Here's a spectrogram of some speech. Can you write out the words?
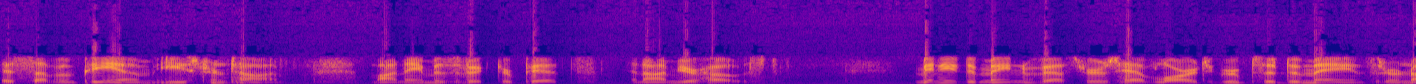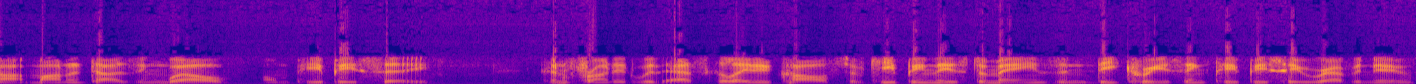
at 7 p.m. Eastern Time. My name is Victor Pitts, and I'm your host. Many domain investors have large groups of domains that are not monetizing well on PPC. Confronted with escalated costs of keeping these domains and decreasing PPC revenue,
